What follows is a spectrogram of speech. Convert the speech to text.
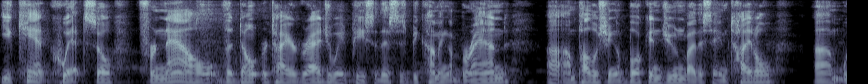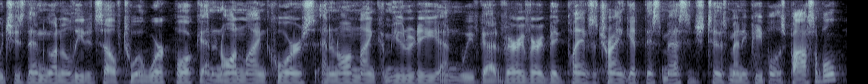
you can't quit. So for now, the don't retire, graduate piece of this is becoming a brand. Uh, I'm publishing a book in June by the same title, um, which is then going to lead itself to a workbook and an online course and an online community. And we've got very, very big plans to try and get this message to as many people as possible.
